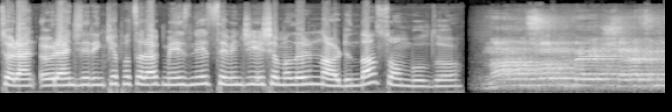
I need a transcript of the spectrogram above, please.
Tören öğrencilerin kep atarak mezuniyet sevinci yaşamalarının ardından son buldu. namusum ve şerefim üzerine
